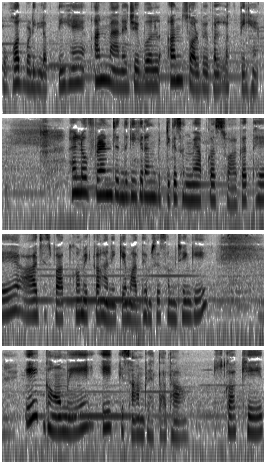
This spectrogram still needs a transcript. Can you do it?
बहुत बड़ी लगती हैं अनमैनेजेबल अनसॉल्वेबल लगती हैं। हेलो फ्रेंड, ज़िंदगी के रंग मिट्टी के संग में आपका स्वागत है। आज इस बात को हम एक कहानी के माध्यम से समझेंगे। एक गाँव में एक किसान रहता था। उसका खेत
